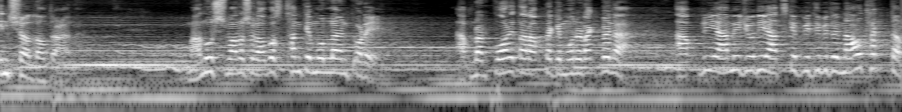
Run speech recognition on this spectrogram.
ইনশাআল্লাহ মানুষ মানুষের অবস্থানকে মূল্যায়ন করে। আপনার পরে তার আপনাকে মনে রাখবে না। আপনি, আমি যদি আজকে পৃথিবীতে নাও থাকতাম,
